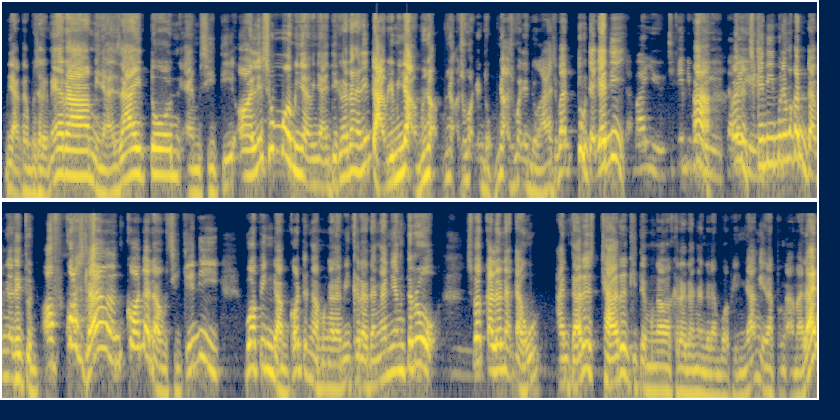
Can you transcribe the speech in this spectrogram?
Minyak kelapa sawit merah, minyak zaitun, MCT oil. Ni semua minyak-minyak anti keradangan. Ni tak beli minyak, minyak, minyak semua jantung. Minyak semua jantung. Ha, sebab tu tak jadi. Tak bahaya. CKD Ha, boleh. Tak bahaya. CKD boleh makan tak minyak zaitun? Of course lah. Kau dalam CKD. Buah pinggang kau tengah mengalami keradangan yang teruk. Hmm. Sebab kalau nak tahu, antara cara kita mengawal keradangan dalam buah pinggang ialah pengamalan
